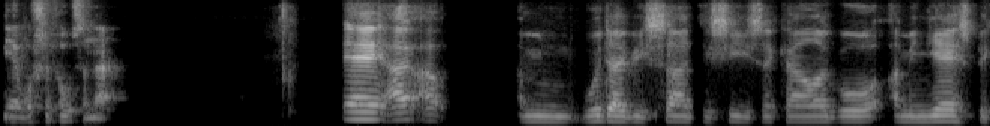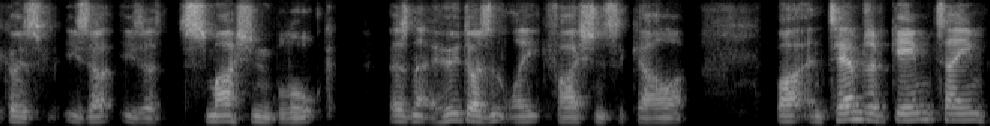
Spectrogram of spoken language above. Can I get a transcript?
yeah, what's your thoughts on that? Uh, I, I, I mean, would I be sad to see Sakala go? I mean, yes, because he's a he's a smashing bloke, isn't it? Who doesn't like Fashion Sakala? But in terms of game time,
